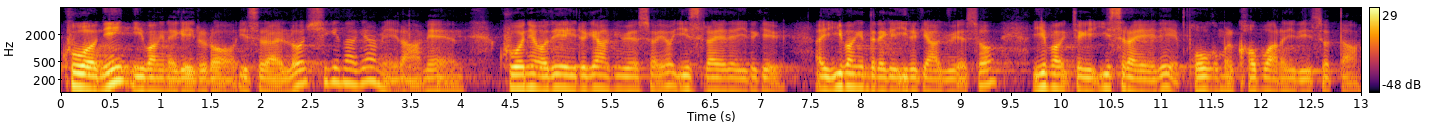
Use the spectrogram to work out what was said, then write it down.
구원이 이방인에게 이르러 이스라엘로 시기나게 함이라. 아멘. 구원이 어디에 이르게 하기 위해서요? 이스라엘에 이르게 이방인들에게 이르게 하기 위해서 이방 저기 이스라엘이 복음을 거부하는 일이 있었다.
